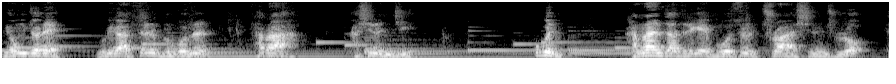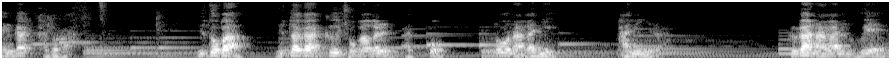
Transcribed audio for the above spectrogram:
명절에 우리가 쓸 물건을 사라 하시는지 혹은 가난한 자들에게 무엇을 주라 하시는 줄로 생각하더라. 유도가 유다가 그 조각을 받고 또 나가니 밤이니라. 그가 나간 후에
